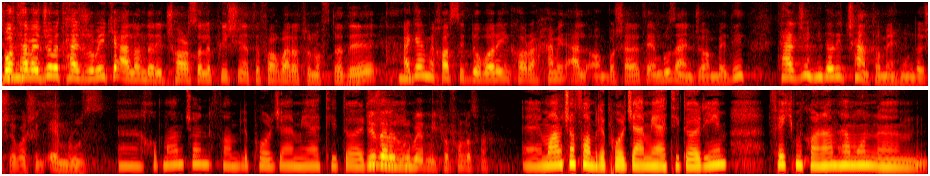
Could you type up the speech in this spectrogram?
با توجه به تجربه‌ای که الان دارید چهار سال پیش این اتفاق براتون افتاده اگر می‌خواستید دوباره این کار رو همین الان با شرایط امروز انجام بدید ترجیح می‌دادید چند تا مهمون داشته باشید امروز. خب ما هم چون فامیل پرجمعیتی داریم. یه ذره رو به میکروفون لطفا. ما هم چون فامیل پرجمعیتی داریم. فکر می‌کنم همون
